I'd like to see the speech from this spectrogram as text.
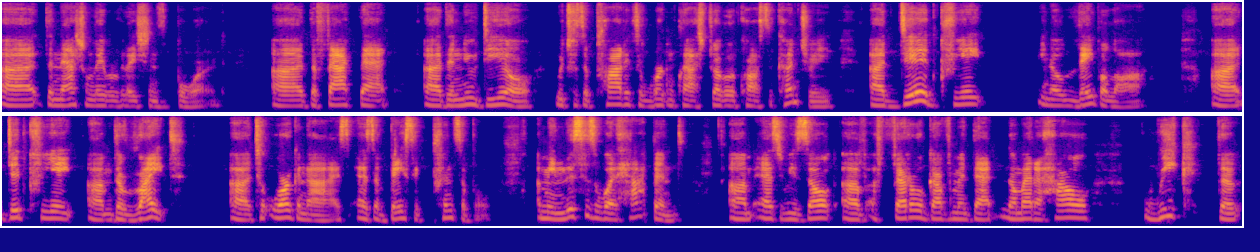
uh, the National Labor Relations Board. Uh, the fact that uh, the New Deal, which was a product of working class struggle across the country, uh, did create, you know, labor law, uh, did create um, the right uh, to organize as a basic principle. I mean, this is what happened um, as a result of a federal government that, no matter how weak the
